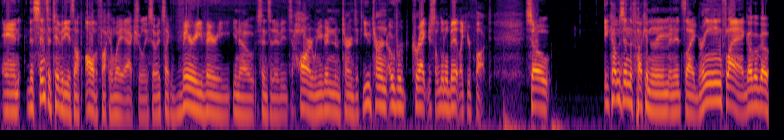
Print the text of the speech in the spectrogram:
and the sensitivity is up all the fucking way actually. So it's like very, very, you know, sensitive. It's hard when you're getting them turns. If you turn over correct just a little bit, like you're fucked. So he comes in the fucking room and it's like green flag, go go go,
